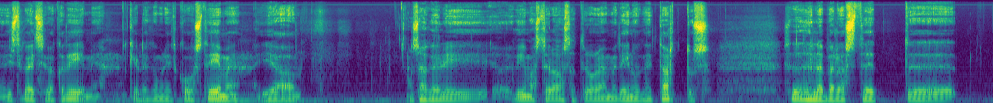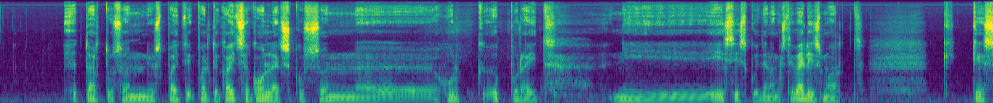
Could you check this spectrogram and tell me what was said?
Eesti Kaitse Kaitseväe Akadeemia, kellega me neid koos teeme ja sageli viimastel aastatel oleme teinud neid Tartus, seda sellepärast, et et Tartus on just Balti, Balti Kaitsekolledž, kus on äh, hulk õppureid nii Eestist kui enamasti välismaalt, kes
